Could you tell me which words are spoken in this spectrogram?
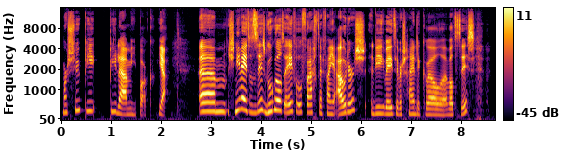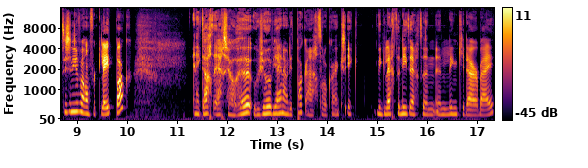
Marsupilami pak, ja. Um, als je niet weet wat het is, google het even of vraag het even aan je ouders. Die weten waarschijnlijk wel uh, wat het is. Het is in ieder geval een verkleedpak. En ik dacht echt zo, huh, hoezo heb jij nou dit pak aangetrokken? Ik, ik, legde niet echt een, een linkje daarbij.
